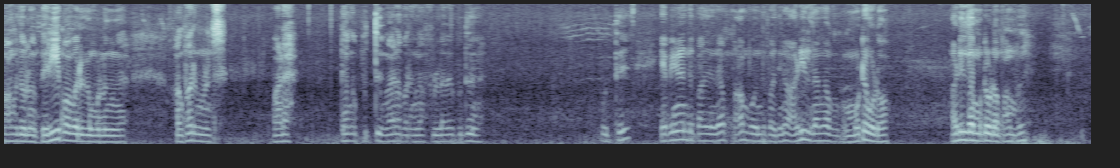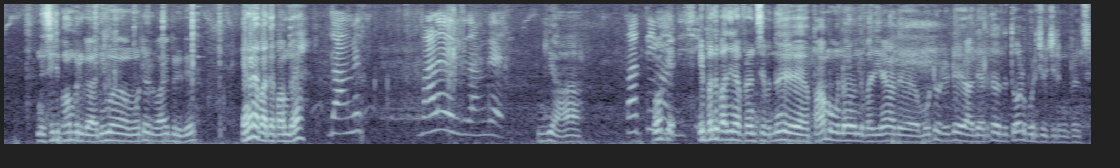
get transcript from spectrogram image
பாம்பு தூளுங்க பெரிய பாம்பு இருக்கு போலுங்க அங்கே பாருங்க ஃப்ரெண்ட்ஸ் வலை இதாங்க புத்து மேலே பாருங்களேன் ஃபுல்லாகவே புத்துங்க புத்து. எப்பயுமே வந்து பார்த்தீங்கன்னா பாம்பு வந்து பார்த்தீங்கன்னா அடியில் தாங்க முட்டை விடும் அடியில் தான் முட்டை விடும் பாம்பு. இந்த சரி பாம்பு இருக்குது அதிகமாக முட்டை இருக்க வாய்ப்பு இருக்குது எங்கடா பார்த்த பாம்பு? இங்கேயா? பத்தி ஓகே இப்போ வந்து பார்த்தீங்கன்னா ஃப்ரெண்ட்ஸ் வந்து பாம்பு ஒன்று வந்து பார்த்தீங்கன்னா அது முட்டை விட்டுட்டு அந்த இடத்த வந்து தோல் பிடிச்சி வச்சிருக்கோம் ஃப்ரெண்ட்ஸ்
